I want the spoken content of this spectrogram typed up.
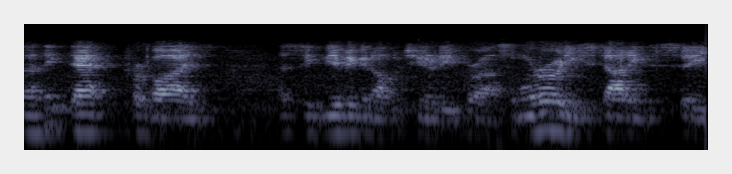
And I think that provides a significant opportunity for us, and we're already starting to see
